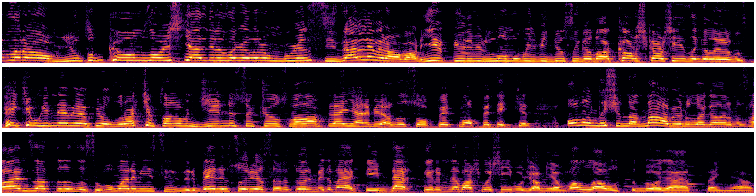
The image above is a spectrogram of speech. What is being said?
Selamlarım. YouTube kanalımıza hoş geldiniz agalarım. Bugün sizlerle beraber yepyeni bir Zon Mobil videosuyla daha karşı karşıyayız agalarımız. Peki bugün ne mi yapıyoruz? Rakip takımın ciğerini söküyoruz falan filan yani biraz da sohbet muhabbet edeceğiz. Onun dışında ne yapıyorsunuz agalarımız? Haliniz aklınız nasıl? Umarım iyisinizdir. Beni soruyorsanız ölmedim ayaktayım. Dertlerimle baş başayım hocam ya. Vallahi bıktım böyle hayattan ya.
